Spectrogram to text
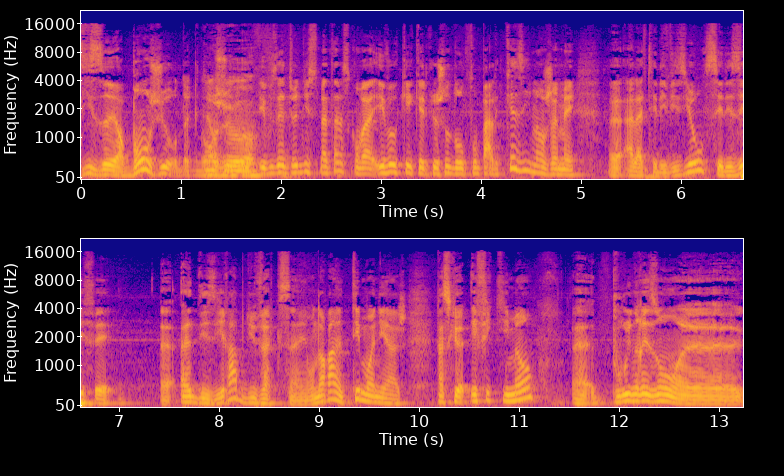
10h. Bonjour, docteur. Bonjour. Et vous êtes venu ce matin parce qu'on va évoquer quelque chose dont on parle quasiment jamais à la télévision, c'est les effets euh, indésirable du vaccin. Et on aura un témoignage. Parce que, effectivement, euh, pour une raison euh,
